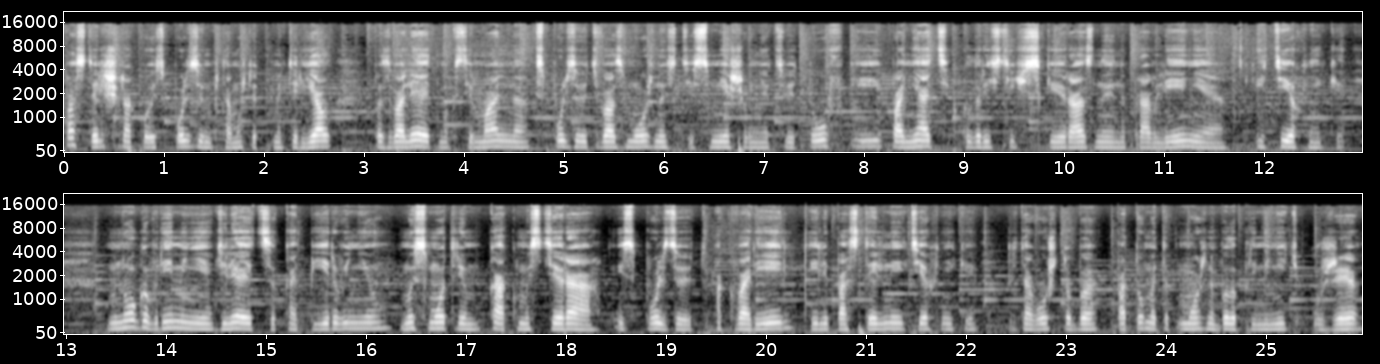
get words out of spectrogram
Пастель широко используем, потому что этот материал позволяет максимально использовать возможности смешивания цветов и понять колористические разные направления и техники. Много времени уделяется копированию. Мы смотрим, как мастера используют акварель или пастельные техники для того, чтобы потом это можно было применить уже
